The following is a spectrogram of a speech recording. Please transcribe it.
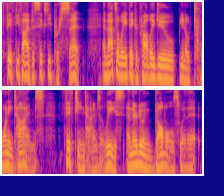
55 to 60%. And that's a weight they could probably do, you know, 20 times. 15 times at least, and they're doing doubles with it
